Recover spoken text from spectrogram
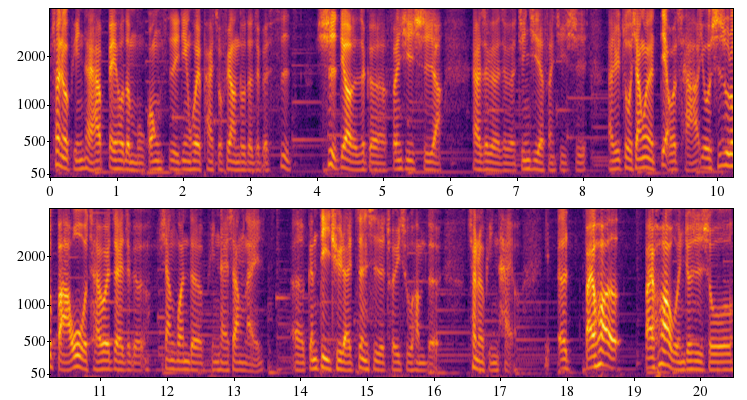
串流平台它背后的母公司一定会派出非常多的这个四。市调的这个分析师啊，还有这个这个经济的分析师来去做相关的调查，有十足的把握才会在这个相关的平台上来，呃，跟地区来正式的推出他们的串流平台哦。呃，白话白话文就是说，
